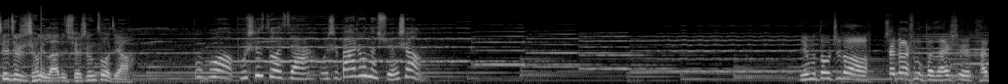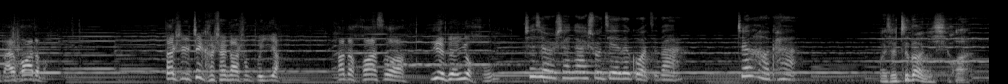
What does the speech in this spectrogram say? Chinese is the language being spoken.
这就是城里来的学生作家。不不不是作家我是八中的学生。你们都知道山楂树本来是开白花的吧但是这棵山楂树不一样它的花色越变越红。这就是山楂树结的果子吧真好看。我就知道你喜欢。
